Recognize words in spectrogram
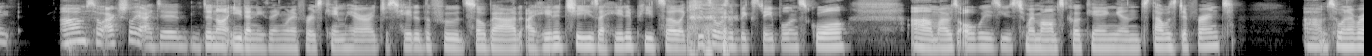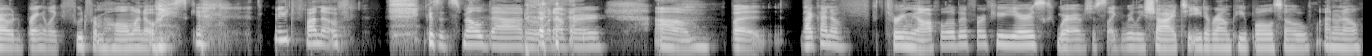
Um, so actually, I did did not eat anything when I first came here. I just hated the food so bad. I hated cheese. I hated pizza. Like pizza was a big staple in school. Um, I was always used to my mom's cooking, and that was different. Um, so whenever I would bring like food from home, I'd always get made fun of because it smelled bad or whatever. um, but that kind of threw me off a little bit for a few years where I was just like really shy to eat around people. So I don't know.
